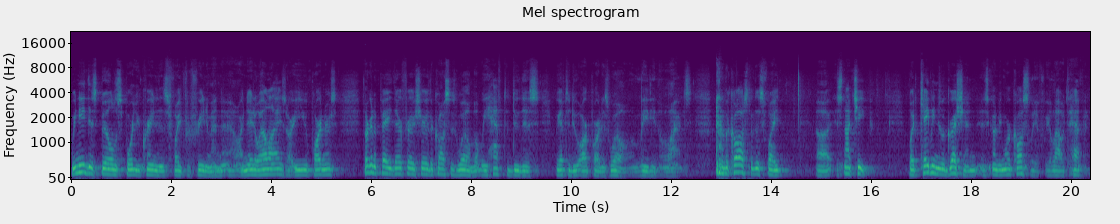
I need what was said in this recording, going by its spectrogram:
We need this bill to support Ukraine in this fight for freedom, and uh, our NATO allies, our EU partners, they're going to pay their fair share of the cost as well, but we have to do this. We have to do our part as well, in leading the alliance. the cost of this fight uh, is not cheap, but caving to aggression is going to be more costly if we allow it to happen.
